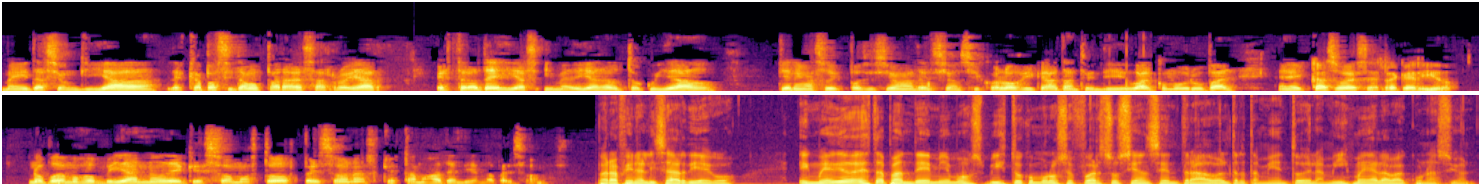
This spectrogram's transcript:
meditación guiada, les capacitamos para desarrollar estrategias y medidas de autocuidado, tienen a su disposición atención psicológica tanto individual como grupal en el caso de ser requerido. No podemos olvidarnos de que somos todos personas que estamos atendiendo a personas. Para finalizar, Diego, en medio de esta pandemia hemos visto cómo los esfuerzos se han centrado al tratamiento de la misma y a la vacunación.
